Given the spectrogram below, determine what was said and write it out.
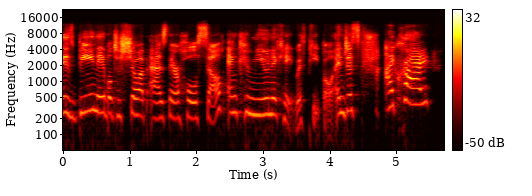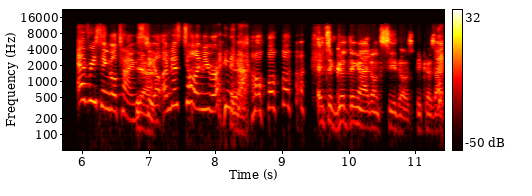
is being able to show up as their whole self and communicate with people. And just I cry every single time yeah. Steele. I'm just telling you right yeah. now. it's a good thing I don't see those because I,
